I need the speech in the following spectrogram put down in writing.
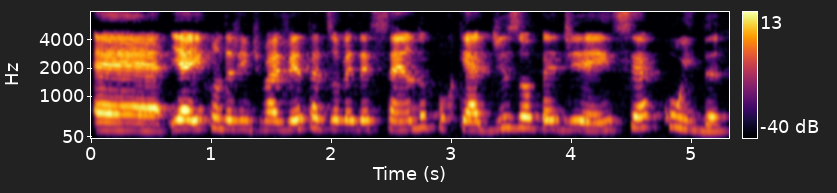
É, e aí, quando a gente vai ver, está desobedecendo porque a desobediência cuida.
